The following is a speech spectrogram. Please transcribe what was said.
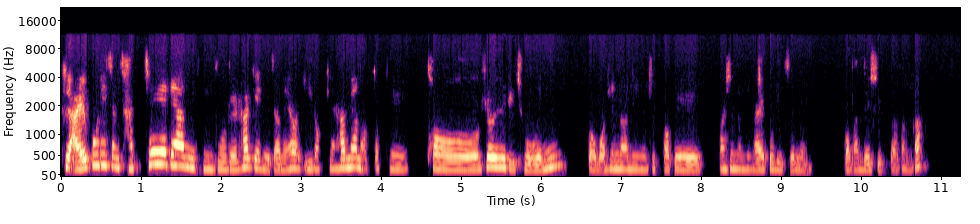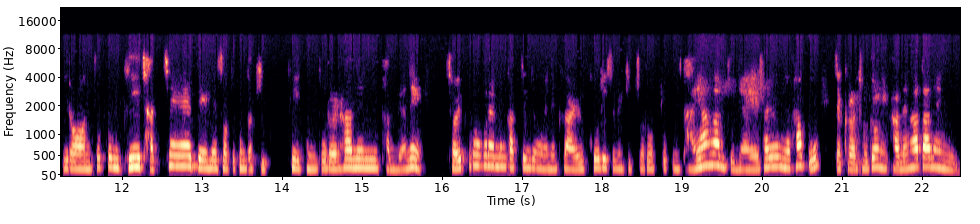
그 알고리즘 자체에 대한 공부를 하게 되잖아요. 이렇게 하면 어떻게 더 효율이 좋은 뭐 machine learning 기법을 machine learning 알고리즘을 뭐 만들 수 있다던가 이런 조금 그 자체에 대해서 조금 더 깊이 공부를 하는 반면에 저희 프로그래밍 같은 경우에는 그 알고리즘을 기초로 조금 다양한 분야에 사용을 하고 이제 그런 적용이 가능하다는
